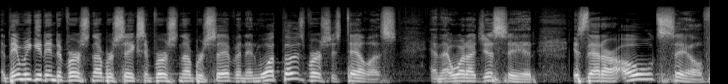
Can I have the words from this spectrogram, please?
And then we get into verse number six and verse number seven. And what those verses tell us, and that what I just said, is that our old self,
